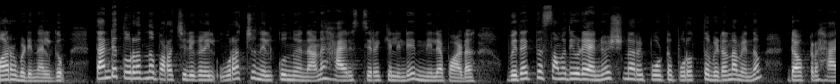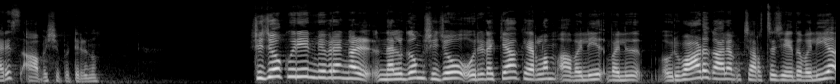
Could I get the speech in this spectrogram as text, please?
മറുപടി നൽകും. തന്റെ തുറന്നു പറച്ചിലുകളിൽ ഉറച്ചു നിൽക്കുന്നു എന്നാണ് ഹാരിസ് ചിറക്കലിന്റെ നിലപാട്. വിദഗ്ധ സമിതിയുടെ അന്വേഷണ റിപ്പോർട്ട് പുറത്തുവിടണമെന്നും ഡോക്ടർ ഹാരിസ് ആവശ്യപ്പെട്ടിരുന്നു. ഷിജോ കുര്യൻ വിവരങ്ങൾ നൽകും. ഷിജോ ഒരിടയ്ക്ക് കേരളം വലിയ വലിയ ഒരുപാട് കാലം ചർച്ച ചെയ്ത് വലിയ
